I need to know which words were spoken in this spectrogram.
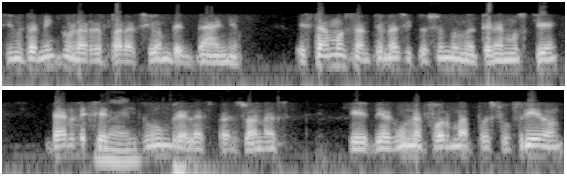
sino también con la reparación del daño. Estamos ante una situación donde tenemos que darle certidumbre a las personas que de alguna forma pues sufrieron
